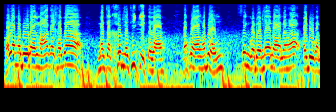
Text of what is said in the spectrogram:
แล้วเรามาดูแรงม้ากันครับว่ามันจะขึ้นมาที่กี่ตัว รับรองครับผมซิ่งกว่าเดิมแน่นอนนะฮะ ไปดูกัน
